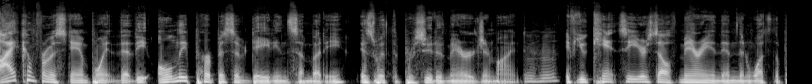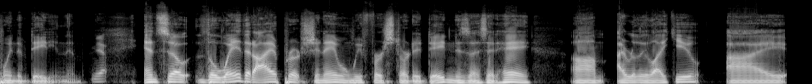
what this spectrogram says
I come from a standpoint that the only purpose of dating somebody is with the pursuit of marriage in mind. If you can't see yourself marrying them, then what's the point of dating them? Yep. And so the way that I approached Janae when we first started dating is I said, Hey, um, I really like you. I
